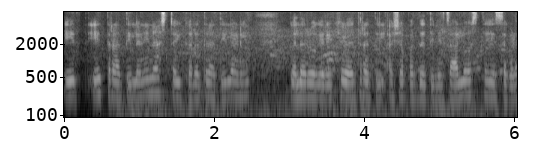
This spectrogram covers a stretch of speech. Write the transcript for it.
येत येत राहतील आणि नाश्ताही करत राहतील आणि कलर वगैरे खेळत राहतील. अशा पद्धतीने चालू असतं हे सगळं.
